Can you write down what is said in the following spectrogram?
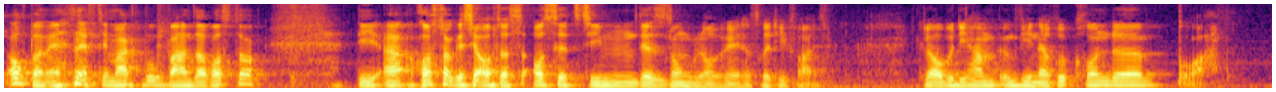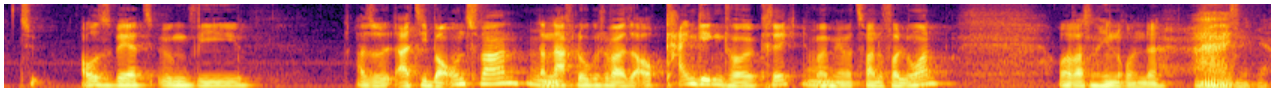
auch beim FC Magdeburg, bei Hansa Rostock. Die, äh, Rostock ist ja auch das Auswärtsteam der Saison, glaube ich, wenn ich das richtig weiß. Ich glaube, die haben irgendwie in der Rückrunde, boah, auswärts irgendwie, also als sie bei uns waren, danach logischerweise auch kein Gegentor gekriegt, weil wir haben zwar nur verloren. Oder was noch Hinrunde? Ah, weiß nicht mehr.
